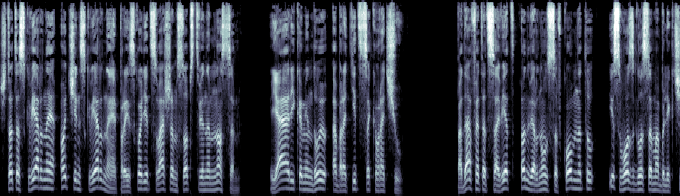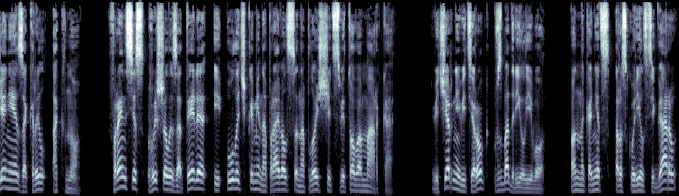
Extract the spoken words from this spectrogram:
Что-то скверное, очень скверное происходит с вашим собственным носом. Я рекомендую обратиться к врачу. Подав этот совет, он вернулся в комнату и с возгласом облегчения закрыл окно. Фрэнсис вышел из отеля и улочками направился на площадь Святого Марка. Вечерний ветерок взбодрил его. Он, наконец, раскурил сигару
